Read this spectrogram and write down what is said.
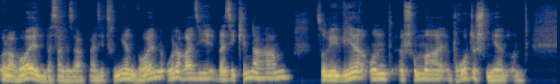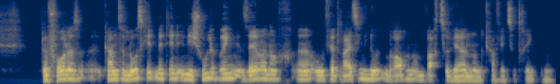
oder wollen, besser gesagt, weil sie trainieren wollen oder weil sie, weil sie Kinder haben, so wie wir und schon mal Brote schmieren und bevor das Ganze losgeht mit denen in die Schule bringen, selber noch äh, ungefähr 30 Minuten brauchen, um wach zu werden und Kaffee zu trinken.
